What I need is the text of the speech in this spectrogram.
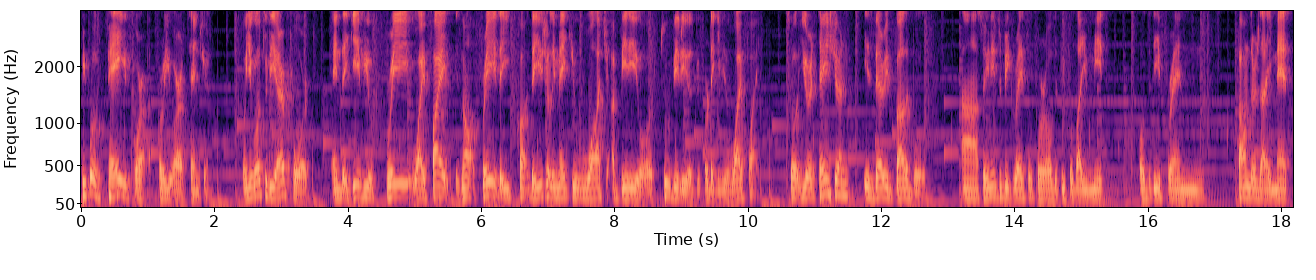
people pay for for your attention. When you go to the airport, and they give you free Wi-Fi. It's not free. They they usually make you watch a video or two videos before they give you Wi-Fi. So your attention is very valuable. Uh, so you need to be grateful for all the people that you meet, all the different founders that I met,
